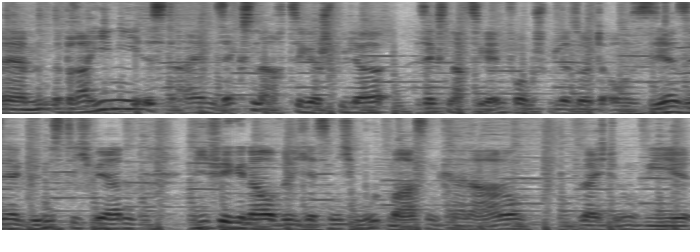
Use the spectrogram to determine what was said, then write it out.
Ähm, Brahimi ist ein 86er Spieler, 86er Informspieler, sollte auch sehr, sehr günstig werden. Wie viel genau will ich jetzt nicht mutmaßen, keine Ahnung. Vielleicht irgendwie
